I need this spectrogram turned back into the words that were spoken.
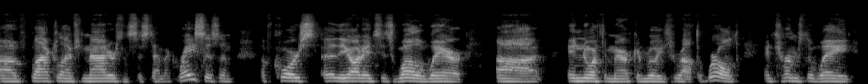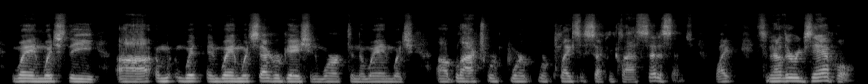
of Black Lives Matters and systemic racism, of course, uh, the audience is well aware uh, in North America and really throughout the world in terms of the way way in which the uh, in way in which segregation worked and the way in which uh, blacks were, were, were placed as second class citizens, right? It's another example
